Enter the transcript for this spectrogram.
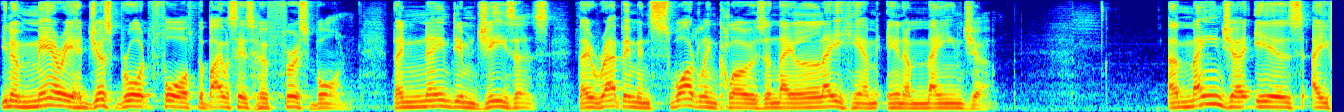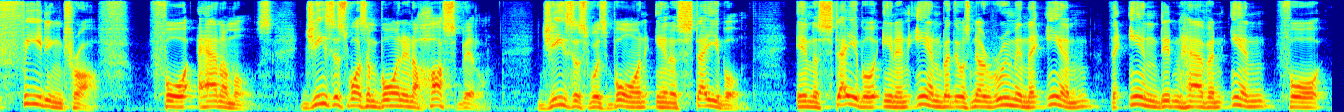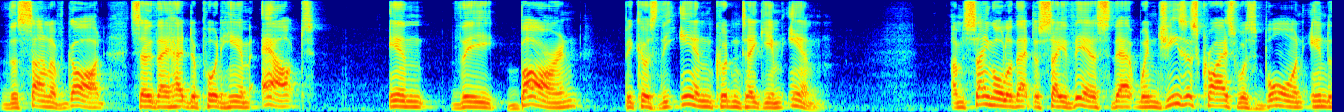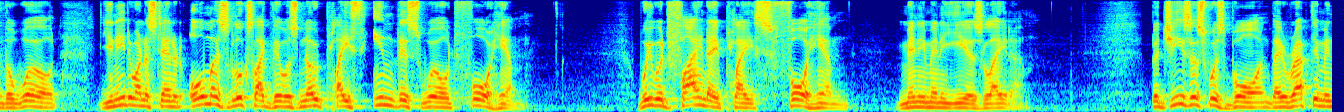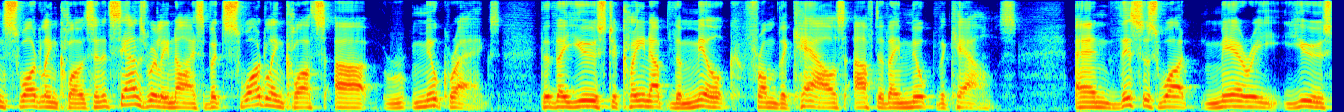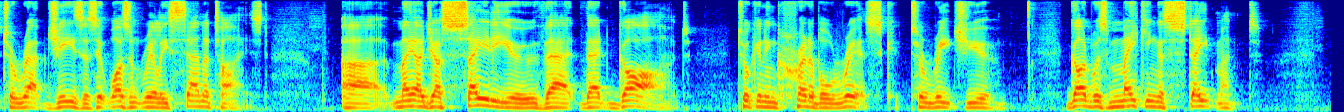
You know, Mary had just brought forth, the Bible says, her firstborn. They named him Jesus. They wrap him in swaddling clothes and they lay him in a manger. A manger is a feeding trough for animals. Jesus wasn't born in a hospital. Jesus was born in a stable. In a stable, in an inn, but there was no room in the inn. The inn didn't have an inn for the Son of God, so they had to put him out in the barn because the inn couldn't take him in. I'm saying all of that to say this that when Jesus Christ was born into the world, you need to understand it almost looks like there was no place in this world for him. We would find a place for him many, many years later. But Jesus was born, they wrapped him in swaddling clothes, and it sounds really nice, but swaddling cloths are milk rags that they use to clean up the milk from the cows after they milk the cows. And this is what Mary used to wrap Jesus. It wasn't really sanitized. Uh, may I just say to you that, that God took an incredible risk to reach you. God was making a statement.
